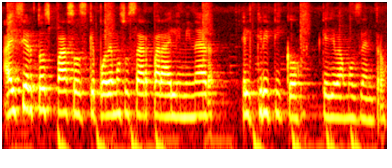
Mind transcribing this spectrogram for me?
Hay ciertos pasos que podemos usar para eliminar el crítico que llevamos dentro.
